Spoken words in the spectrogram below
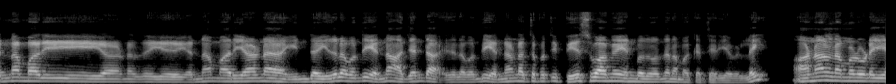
என்ன மாதிரியானது என்ன மாதிரியான இந்த இதில் வந்து என்ன அஜெண்டா, இதில் வந்து என்னென்னத்தை பற்றி பேசுவாங்க என்பது வந்து நமக்கு தெரியவில்லை. ஆனால் நம்மளுடைய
